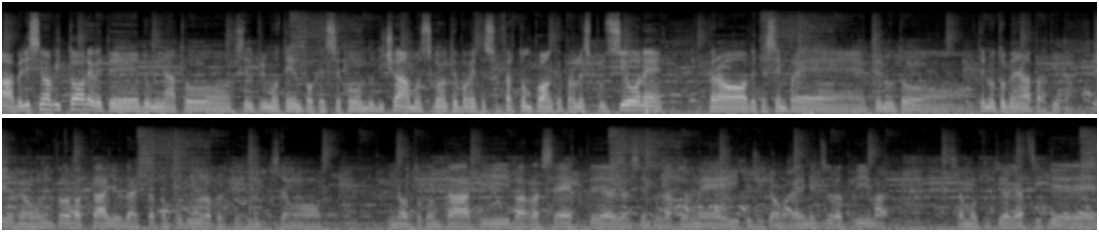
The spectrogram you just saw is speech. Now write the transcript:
Ah, bellissima vittoria, avete dominato sia il primo tempo che il secondo, diciamo, il secondo tempo avete sofferto un po' anche per l'espulsione, però avete sempre tenuto, tenuto bene la partita. Sì, abbiamo vinto la battaglia, dai, è stata un po' dura perché comunque siamo in otto contati, barra 7, abbiamo sempre da tornei che giochiamo magari mezz'ora prima. Siamo tutti ragazzi che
